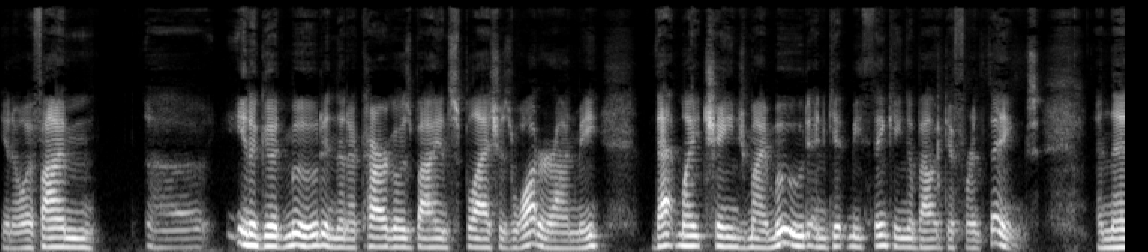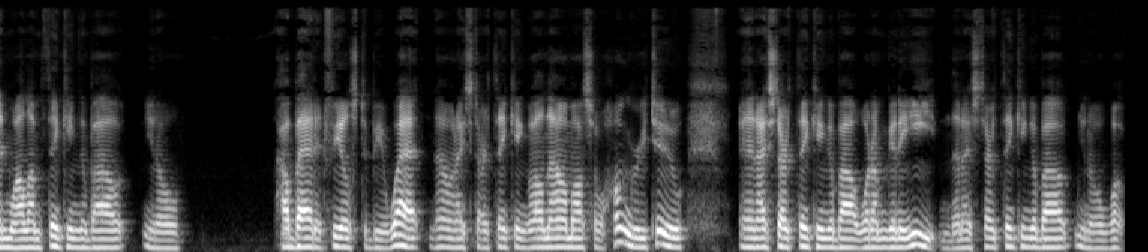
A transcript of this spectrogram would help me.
you know if i'm uh, in a good mood and then a car goes by and splashes water on me that might change my mood and get me thinking about different things and then while i'm thinking about you know how bad it feels to be wet. Now, when I start thinking, well, now I'm also hungry too, and I start thinking about what I'm going to eat, and then I start thinking about, you know, what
